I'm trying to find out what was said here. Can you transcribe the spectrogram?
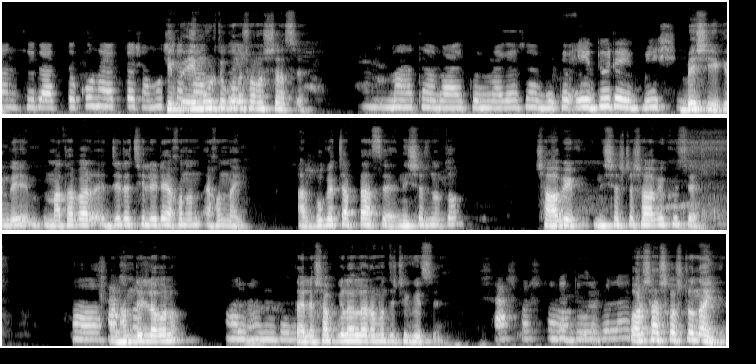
শান্তি লাগতো কোনো একটা সমস্যা কিন্তু এই মুহূর্তে কোনো সমস্যা আছে? মাথা বার কমে গেছে এই দুটাই বেশি। বেশি কিন্তু মাথা বার যেটা ছিল এটা এখন এখন নাই। আর বুকের চাপটা আছে নিঃশ্বাস তো? স্বাভাবিক? নিঃশ্বাসটা স্বাভাবিক হয়েছে? হ্যাঁ। আলহামদুলিল্লাহ বলো। তাহলে সবগুলো আল্লাহর মধ্যে ঠিক হয়েছে। ওর শ্বাসকষ্ট নাই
